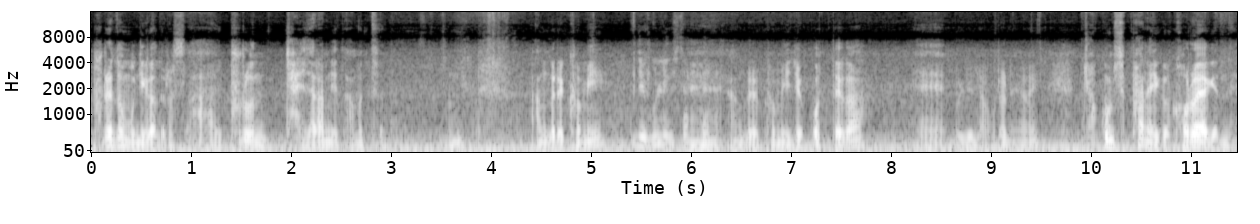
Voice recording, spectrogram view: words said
풀에도 무늬가 들었어. 아, 이 풀은 잘 자랍니다, 아무튼. 음? 앙그레컴이 이제 물리기 시작해? 예, 앙그레컴이 이제 꽃대가 예, 물리려고 그러네요. 조금 습하네. 이거 걸어야겠네.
